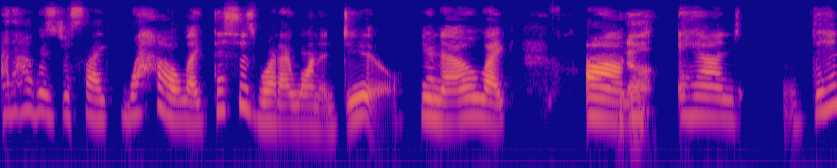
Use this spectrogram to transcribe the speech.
and i was just like wow like this is what i want to do you know? Like um yeah. and then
